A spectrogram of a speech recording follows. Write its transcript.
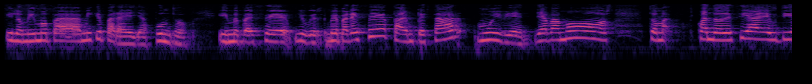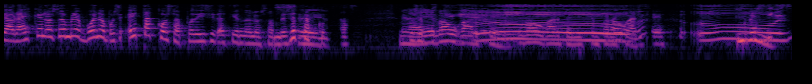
y lo mismo para mí que para ella, punto. Y me parece, me parece, para empezar, muy bien. Ya vamos, toma, cuando decía Euti ahora, es que los hombres, bueno, pues estas cosas podéis ir haciendo los hombres, estas cosas. Mira, Pues Eva Ugarte, Eva Ugarte, dicen aquí. Ugarte. Sí,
